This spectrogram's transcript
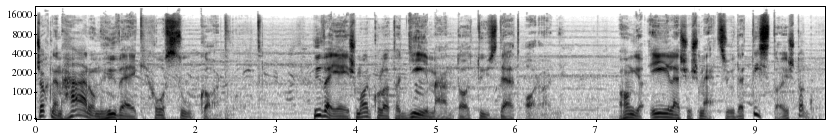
Csak nem három hüvelyk hosszú kard volt. Hüveje és markolata gyémántal tűzdelt arany. A hangja éles és metsző, de tiszta és tagolt.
